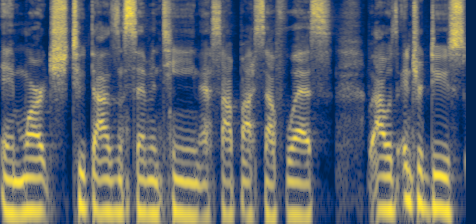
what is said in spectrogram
in March 2017 at South by Southwest. I was introduced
